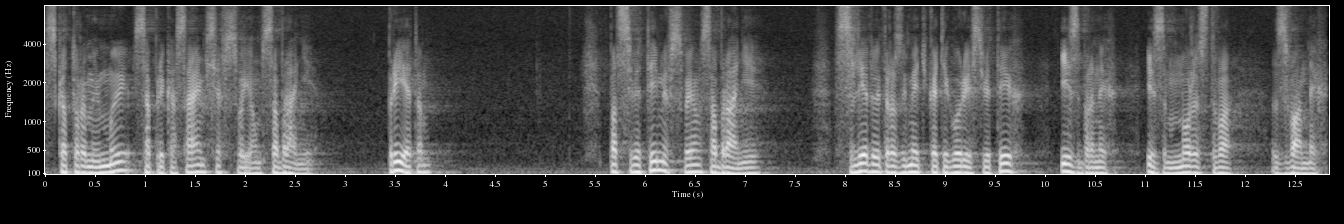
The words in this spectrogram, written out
с которыми мы соприкасаемся в своем собрании. При этом Под святыми в своем собрании следует разуметь категорию святых, избранных из множества званных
